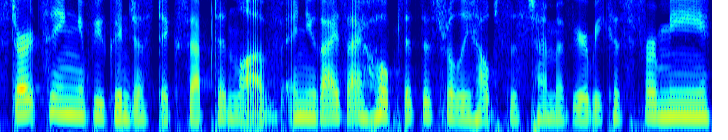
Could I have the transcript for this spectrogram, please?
Start seeing if you can just accept and love. And you guys, I hope that this really helps this time of year because for me,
